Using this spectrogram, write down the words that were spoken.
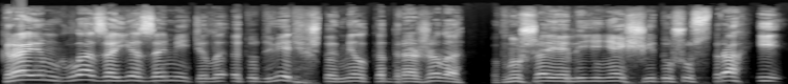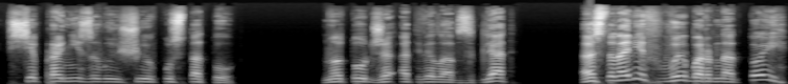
Краем глаза я заметила эту дверь, что мелко дрожала, внушая леденящий душу страх и всепронизывающую пустоту, но тут же отвела взгляд, остановив выбор на той,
